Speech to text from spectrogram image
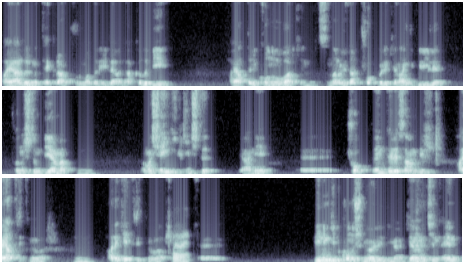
ayarlarını tekrar kurmalarıyla alakalı bir hayatta bir konuğu var kendi açısından. O yüzden çok böyle Kenan gibi biriyle tanıştım diyemem. Ama şey ilginçti. Yani e, çok enteresan bir hayat ritmi var. Hareket ritmi var. evet. Benim gibi konuşmuyor öyle diyeyim yani. Kenan için en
